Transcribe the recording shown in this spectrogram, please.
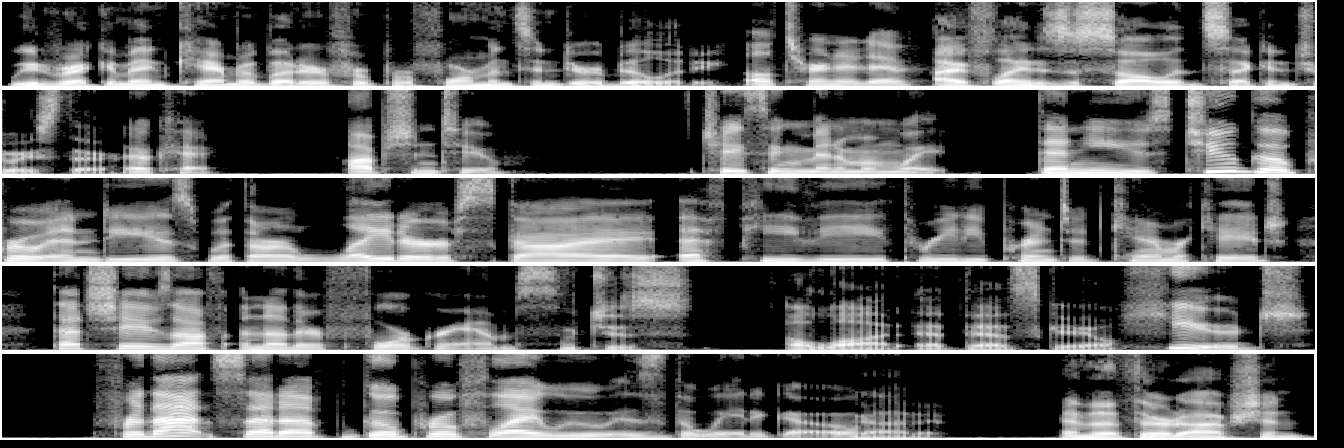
We'd recommend Camera Butter for performance and durability. Alternative. iFlight is a solid second choice there. Okay. Option two chasing minimum weight. Then you use two GoPro NDs with our lighter skkyFPV 3D printed camera cage. That shaves off another four grams. Which is a lot at that scale. Huge. For that setup, GoPro Flywoo is the way to go. Got it. And the third option?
